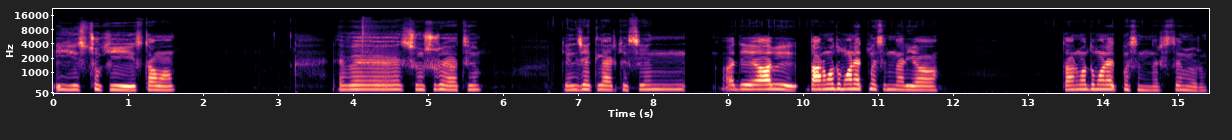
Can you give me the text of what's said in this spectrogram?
İyiyiz. Çok iyiyiz. Tamam. Evet. Şunu şuraya atayım. Gelecekler kesin. Hadi abi. Darma duman etmesinler ya. Darma duman etmesinler. istemiyorum.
